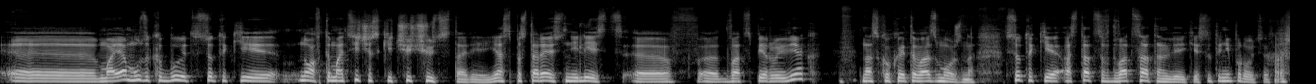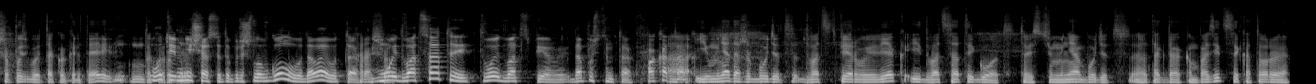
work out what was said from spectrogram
э, моя музыка будет все-таки ну, автоматически чуть-чуть старее. Я постараюсь не лезть э, в 21 век насколько это возможно. Все-таки остаться в 20 веке, если ты не против. Хорошо, пусть будет такой критерий. Ну, такой вот и мне сейчас это пришло в голову. Давай вот так. Хорошо. Мой 20 твой 21 Допустим так. Пока а, так. И у меня даже будет 21 век и 20 год. То есть у меня будет э, тогда композиции, которые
